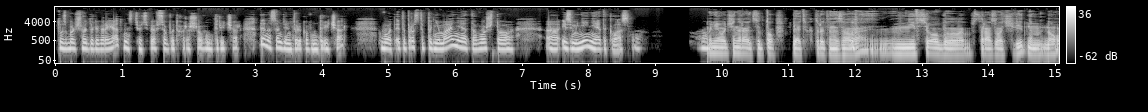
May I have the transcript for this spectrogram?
то с большой долей вероятности у тебя все будет хорошо внутри HR. Да и на самом деле не только внутри HR. Вот, это просто понимание того, что э, изменения — это классно. Мне очень нравится топ-5, который ты назвала. Не все было сразу очевидным, но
